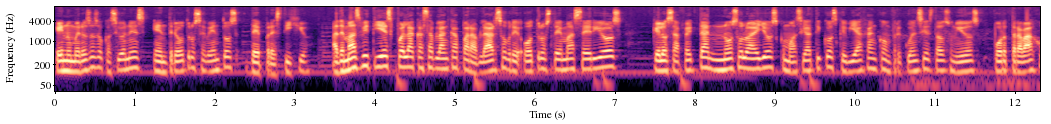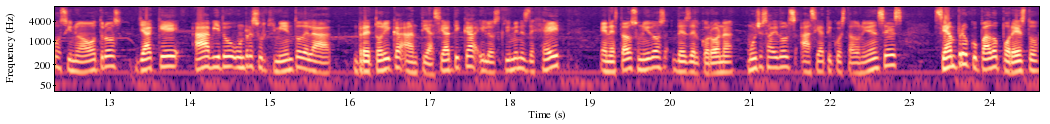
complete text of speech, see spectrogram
en numerosas ocasiones, entre otros eventos de prestigio. Además, BTS fue a la Casa Blanca para hablar sobre otros temas serios que los afectan no solo a ellos como asiáticos que viajan con frecuencia a Estados Unidos por trabajo, sino a otros, ya que ha habido un resurgimiento de la retórica antiasiática y los crímenes de hate en Estados Unidos desde el corona. Muchos idols asiático-estadounidenses se han preocupado por esto,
